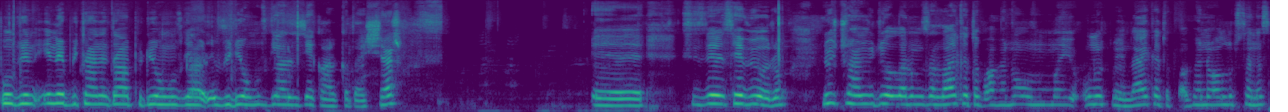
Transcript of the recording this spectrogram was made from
Bugün yine bir tane daha videomuz gel videomuz gelecek arkadaşlar. Ee, sizleri seviyorum. Lütfen videolarımıza like atıp abone olmayı unutmayın. Like atıp abone olursanız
